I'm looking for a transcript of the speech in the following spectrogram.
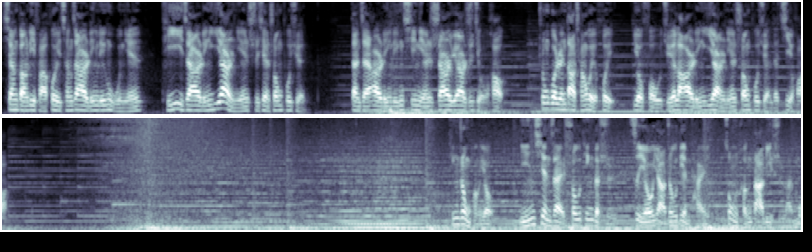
香港立法会曾在二零零五年提议在二零一二年实现双普选，但在二零零七年十二月二十九号，中国人大常委会。又否决了二零一二年双普选的计划。听众朋友，您现在收听的是自由亚洲电台纵横大历史栏目，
